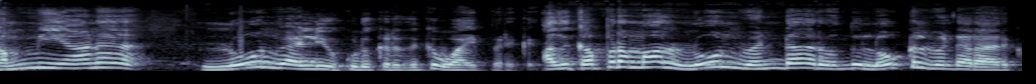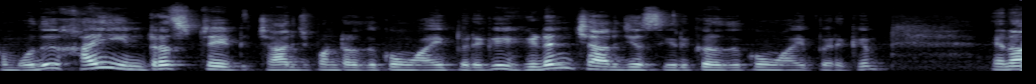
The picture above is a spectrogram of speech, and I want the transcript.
கம்மியான லோன் வேல்யூ கொடுக்கறதுக்கு வாய்ப்பு இருக்குது அதுக்கப்புறமா லோன் வெண்டார் வந்து லோக்கல் வெண்டாராக இருக்கும்போது ஹை இன்ட்ரெஸ்ட் ரேட் சார்ஜ் பண்ணுறதுக்கும் வாய்ப்பு இருக்குது ஹிடன் சார்ஜஸ் இருக்கிறதுக்கும் வாய்ப்பு இருக்குது ஏன்னா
